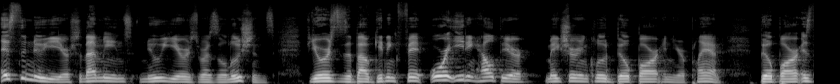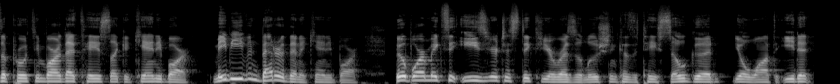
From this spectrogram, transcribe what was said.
It's the new year, so that means New Year's resolutions. If yours is about getting fit or eating healthier, make sure you include Built Bar in your plan. Built Bar is the protein bar that tastes like a candy bar maybe even better than a candy bar. Built Bar makes it easier to stick to your resolution because it tastes so good you'll want to eat it.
